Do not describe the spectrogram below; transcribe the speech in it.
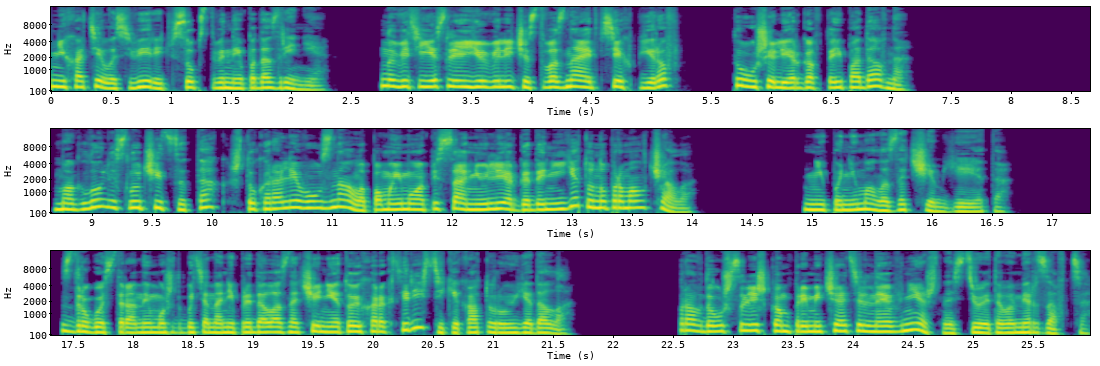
Не хотелось верить в собственные подозрения. Но ведь если ее величество знает всех пиров, то уж и лергов-то и подавно. Могло ли случиться так, что королева узнала по моему описанию Лерга Даниету, но промолчала? Не понимала, зачем ей это. С другой стороны, может быть, она не придала значения той характеристике, которую я дала. Правда, уж слишком примечательная внешность у этого мерзавца.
